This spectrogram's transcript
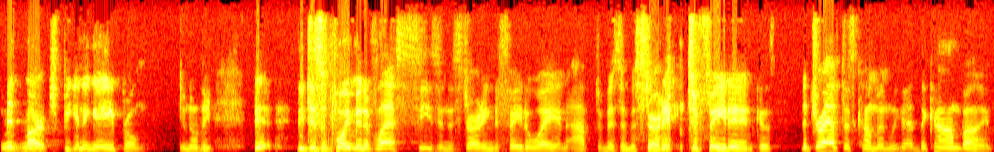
mid March, beginning of April. You know the, the the disappointment of last season is starting to fade away, and optimism is starting to fade in because the draft is coming. We've had the combine.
